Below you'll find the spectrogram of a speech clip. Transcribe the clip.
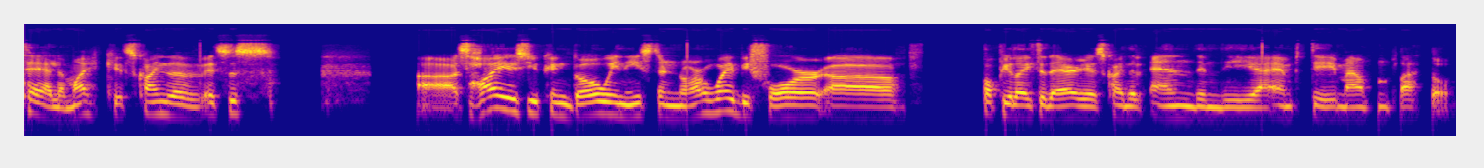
Telemark. It's kind of it's this uh, as high as you can go in eastern Norway before uh, populated areas kind of end in the uh, empty mountain plateau.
